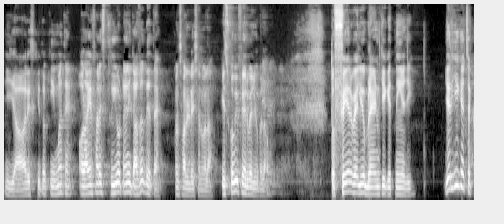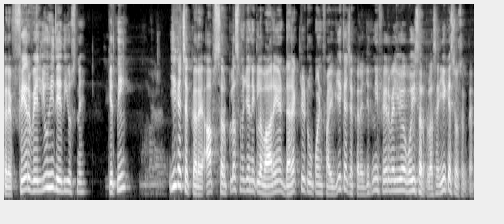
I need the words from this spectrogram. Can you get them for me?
यार, इसकी तो कीमत है। और I F R S three और टेन इजाज़त देता है कंसोलिडेशन वाला। इसको भी फेयर वैल्यू बुलाओ तो फेयर वैल्यू ब्रांड की कितनी है जी? यार ये क्या चक्कर है? फेयर वैल्यू ही दे दी उसने। कितनी? ये क्या चक्कर है? आप सरप्लस मुझे निकलवा रहे हैं डायरेक्टली टू पॉइंट फाइव ये क्या चक्कर है? जितनी फेयर वैल्यू है वही सरप्लस है। ये कैसे हो सकता है?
